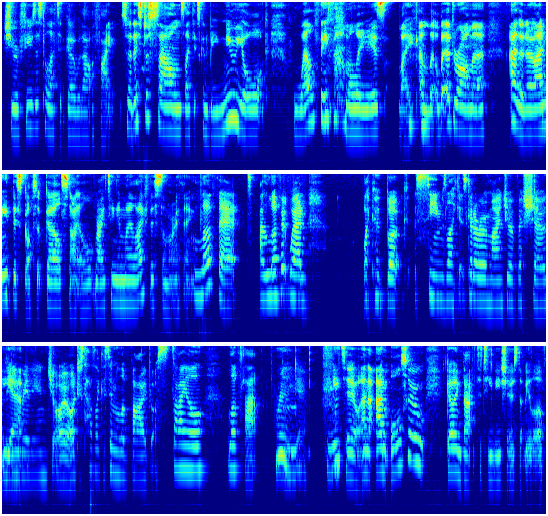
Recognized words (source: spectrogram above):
she refuses to let it go without a fight. So this just sounds like it's going to be New York, wealthy families, like a little bit of drama. I don't know. I need this Gossip Girl style writing in my life this summer. I think. Love it. I love it when like a book seems like it's going to remind you of a show that Yeah. you really enjoy or just has like a similar vibe or style. Love that. Really do. Me too. And I'm also going back to TV shows that we love,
